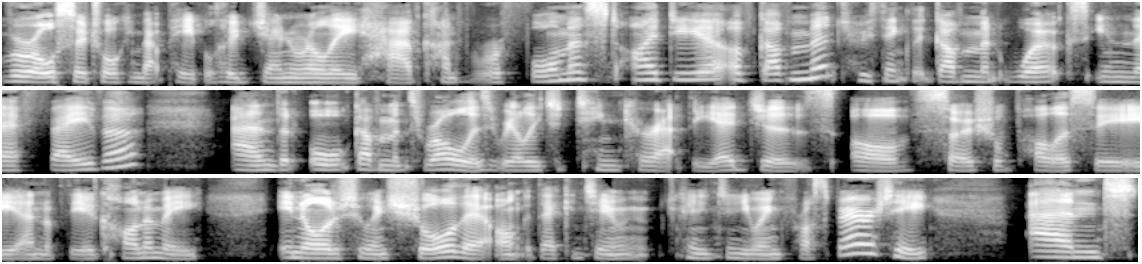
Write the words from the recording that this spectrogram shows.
we're also talking about people who generally have kind of a reformist idea of government, who think that government works in their favour, and that all government's role is really to tinker at the edges of social policy and of the economy in order to ensure their their continuing continuing prosperity, and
